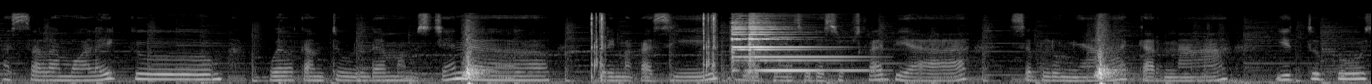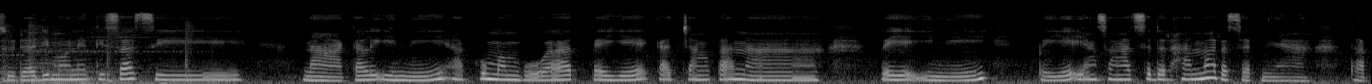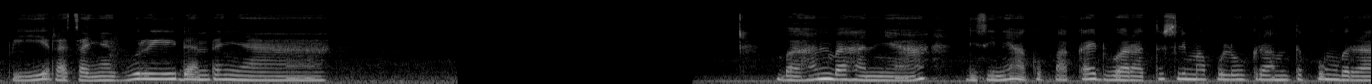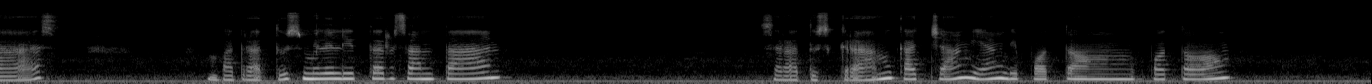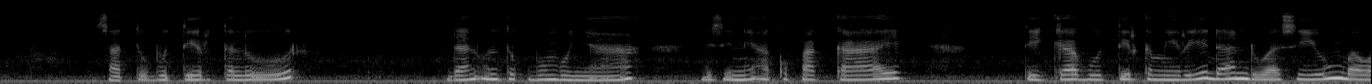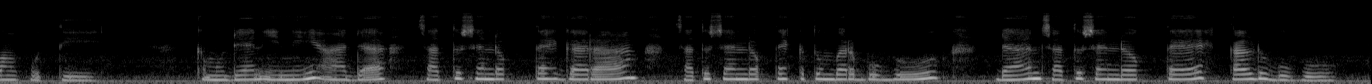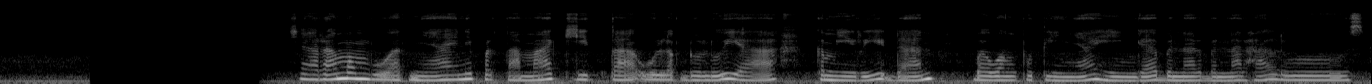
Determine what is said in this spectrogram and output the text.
Assalamualaikum. Welcome to Wilda Moms Channel. Terima kasih buat yang sudah subscribe ya. Sebelumnya karena YouTubeku sudah dimonetisasi. Nah kali ini aku membuat peyek kacang tanah. Peyek ini peyek yang sangat sederhana resepnya tapi rasanya gurih dan renyah. Bahan-bahannya di sini aku pakai 250 gram tepung beras, 400 ml santan, 100 gram kacang yang dipotong-potong satu butir telur. Dan untuk bumbunya di sini aku pakai tiga butir kemiri dan dua siung bawang putih. Kemudian ini ada satu sendok teh garam satu sendok teh ketumbar bubuk dan satu sendok teh kaldu bubuk Cara membuatnya ini pertama kita ulek dulu ya kemiri dan bawang putihnya hingga benar-benar halus.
